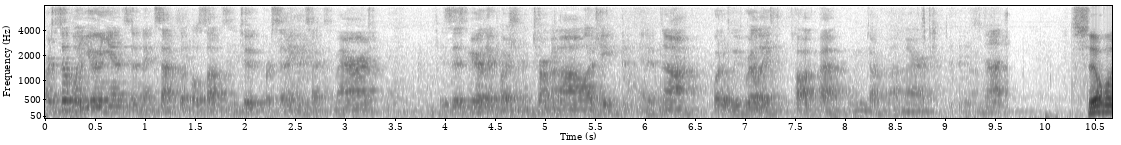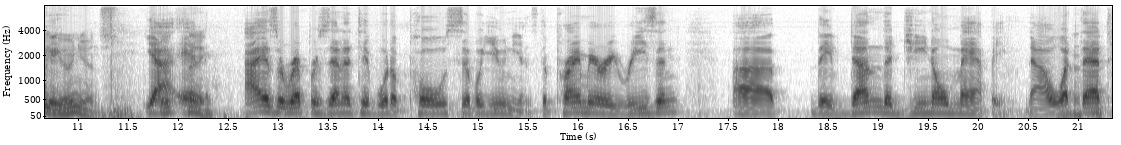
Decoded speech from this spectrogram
are civil unions an acceptable substitute for same-sex marriage? Is this merely a question of terminology? And if not, what do we really talk about when we talk about marriage? It's not. Civil Okay. unions. Yeah, Big and thing. I, as a representative, would oppose civil unions. The primary reason uh, they've done the genome mapping. Now, what that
